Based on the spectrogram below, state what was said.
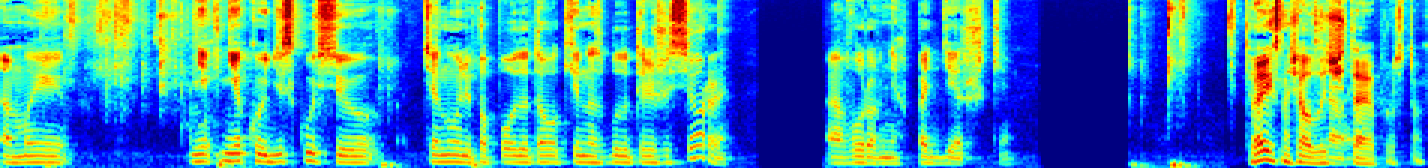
мы не, некую дискуссию тянули по поводу того, какие у нас будут режиссеры а, в уровнях поддержки. Давай их сначала Давай. зачитаю просто.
